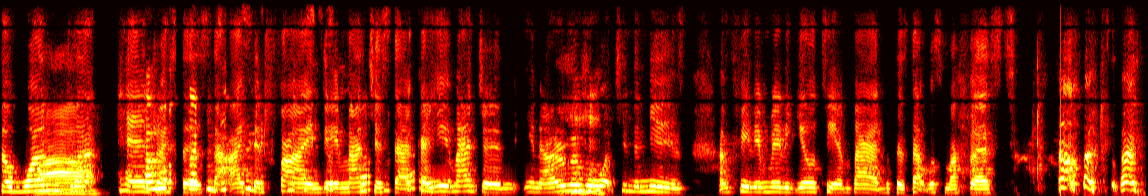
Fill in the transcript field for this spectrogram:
the one Wow. black hairdressers that I could find in Manchester. Can you imagine? You know, I remember watching the news and feeling really guilty and bad because that was my first.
